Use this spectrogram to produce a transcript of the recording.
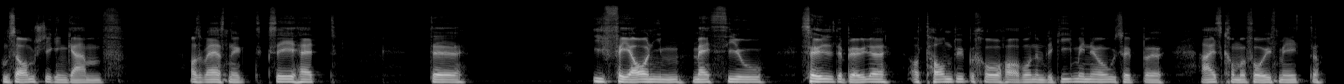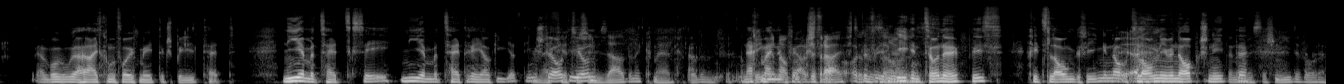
am Samstag in Genf. Also wer es nicht gesehen hat, der Ifeani Matthew soll den Böllen an die Hand bekommen haben, wo ihm der Gimeno aus etwa 1,5 Meter, äh, wo 1,5 Meter gespielt hat. Niemand hat es gesehen, niemand hat reagiert im Stadion. Das selber nicht gemerkt, oder? Ich meine, oder, oder, oder so. irgend so etwas bisschen zu lang den Finger noch, ja. zu lang nicht mehr abgeschnitten. Dann schneiden vorher.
